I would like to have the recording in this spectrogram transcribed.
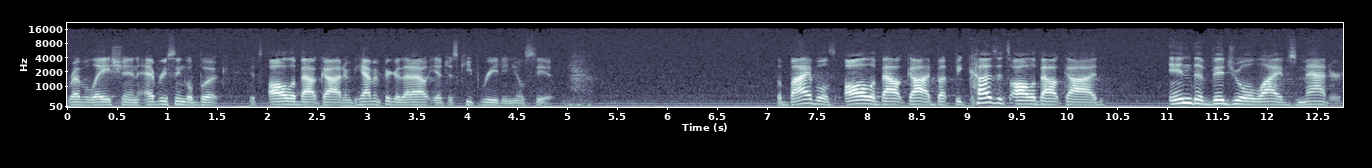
Revelation, every single book it's all about God. And if you haven't figured that out yet, just keep reading. You'll see it. The Bible's all about God, but because it's all about God, individual lives matter.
